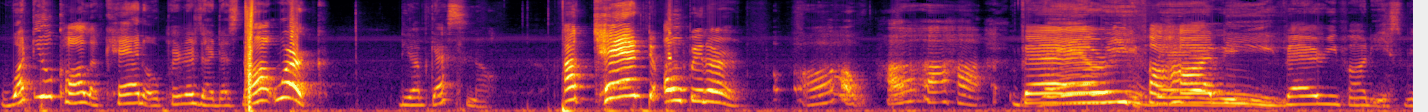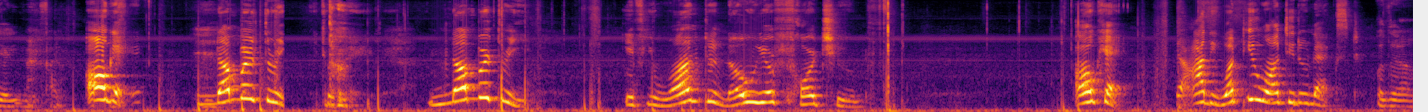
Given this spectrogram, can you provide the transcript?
What do you call a can opener that does not work? Do you have a guess? No. A can't opener. Oh, ha ha ha. Very, Very, funny. Very funny. Yes, very, very fun. Okay. Number three. Okay. Number three. If you want to know your fortune. Okay. Now, Adi, what do you want to do next? For the,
